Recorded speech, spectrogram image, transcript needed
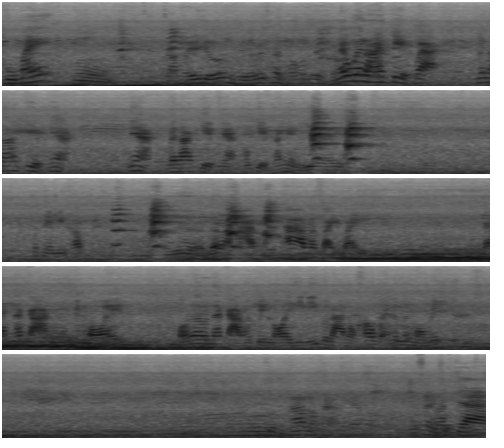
ถูกไหม เออ จำไว้เยอะเดี๋ยวไม่ทันเขาก็เลยแล้วเวลาเก็บอะเวลาเก็บเนี่ย เนี่ย เวลาเก็บเนี่ยเขาเก็บทั้งอย่างนี้เลยเข้าใจไหมครับ เออ แล้วหาถุงผ้ามาใส่ไว้แต่หน้ากากมันเป็นรอย เพราะถ้าหน้ากากมันเป็นรอยทีนี้เวลาเราเข้าไปแล้วมันมองไม่เห็น ถุงผ้ามาหาเนี่ยมันจาง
